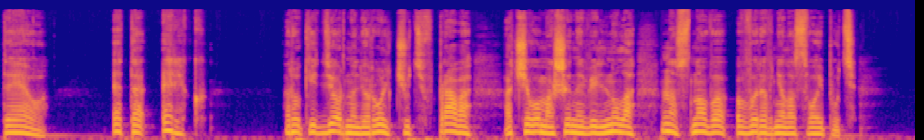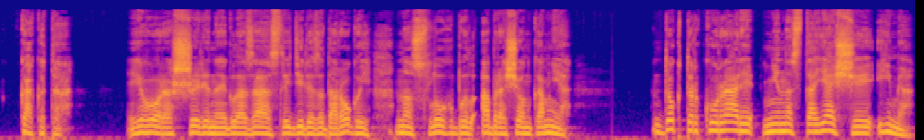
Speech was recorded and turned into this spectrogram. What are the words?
Тео, это Эрик. Руки дернули руль чуть вправо, отчего машина вильнула, но снова выровняла свой путь. «Как это?» Его расширенные глаза следили за дорогой, но слух был обращен ко мне. «Доктор Курари — не настоящее имя.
